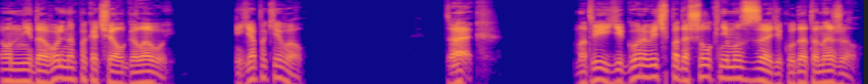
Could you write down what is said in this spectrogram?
Он недовольно покачал головой. Я покивал. «Так». Матвей Егорович подошел к нему сзади, куда-то нажал.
